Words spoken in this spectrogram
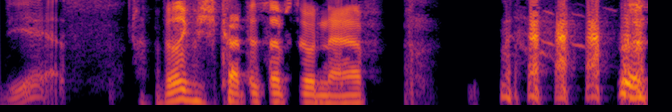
Yes. I feel like we should cut this episode in half.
